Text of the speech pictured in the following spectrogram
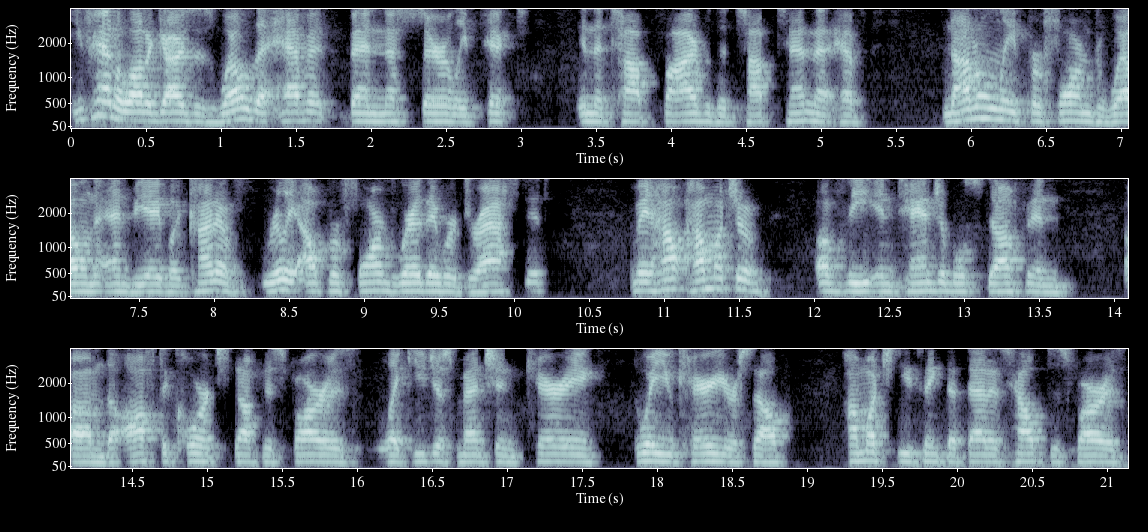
you've had a lot of guys as well that haven't been necessarily picked in the top five or the top ten that have not only performed well in the NBA but kind of really outperformed where they were drafted. I mean, how how much of of the intangible stuff and um, the off the court stuff, as far as like you just mentioned, carrying the way you carry yourself, how much do you think that that has helped as far as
